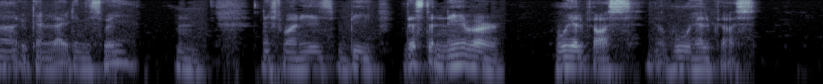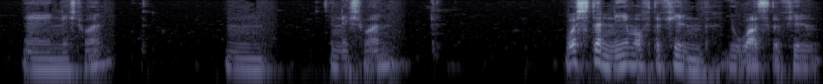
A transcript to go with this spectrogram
uh, you can write in this way hmm. next one is b that's the neighbor who helped us who helped us and next one hmm. next one what's the name of the film you watched the film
